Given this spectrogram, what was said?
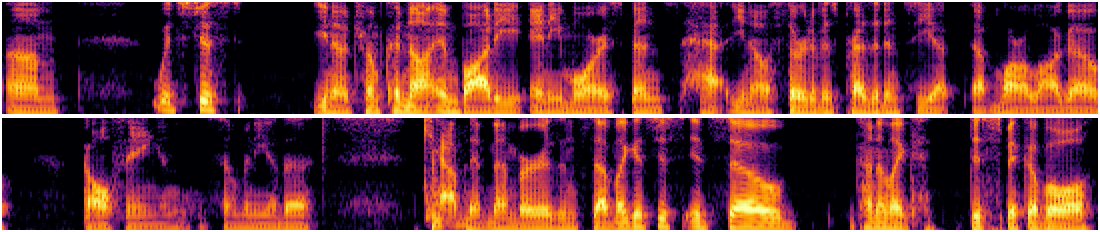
um, which just you know Trump could not embody anymore. He spent you know a third of his presidency at, at Mar-a-Lago golfing, and so many of the cabinet members and stuff. Like it's just it's so kind of like despicable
